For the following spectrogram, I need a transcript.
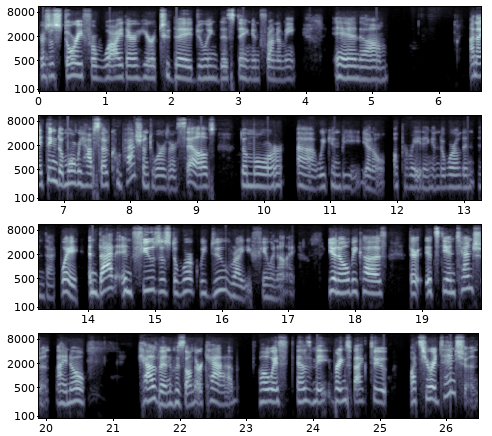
There's a story for why they're here today doing this thing in front of me. And um, and I think the more we have self-compassion towards ourselves, the more uh, we can be, you know, operating in the world in, in that way. And that infuses the work we do, Raif, you and I, you know, because there it's the intention. I know Calvin, who's on our cab, always tells me, brings back to what's your intention?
